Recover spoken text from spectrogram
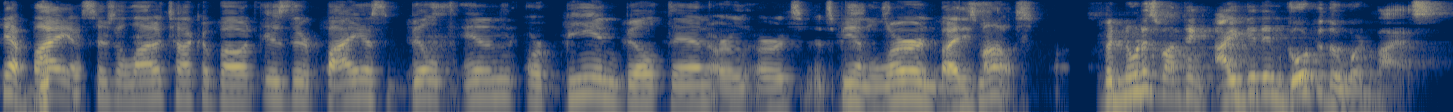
Yeah, bias. There's a lot of talk about is there bias built in or being built in or, or it's, it's being learned by these models. But notice one thing I didn't go to the word bias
